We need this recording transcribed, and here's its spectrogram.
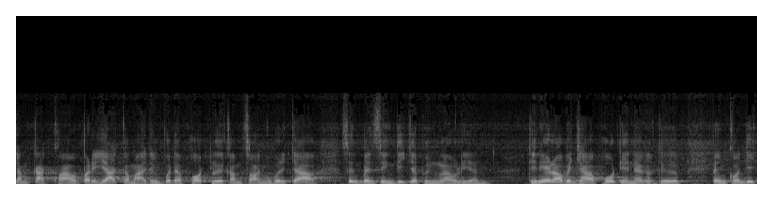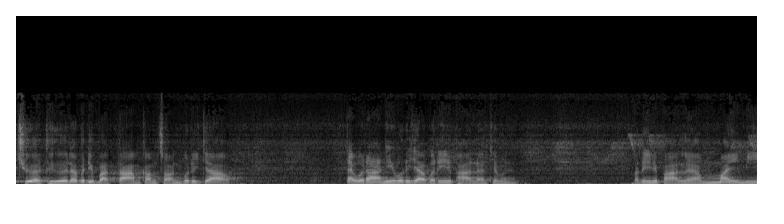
จำกัดความว่าปริยัติก็หมายถึงพุทธพจน์หรือคำสอนของพระเจ้า ซึ่งเป็นสิ่งที่จะพึงเล่าเรียน ทีนี้เราเป็นชาวพุทธเนี่ยนะก็คือเป็นคนที่เชื่อถือและปฏิบัติตามคำสอนพระพุทธเจ้า แต่เวลานี้พระพุทธเจ้าปรินิพานแล้วใช่ไหมปรินิพานแล้วไม่มี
